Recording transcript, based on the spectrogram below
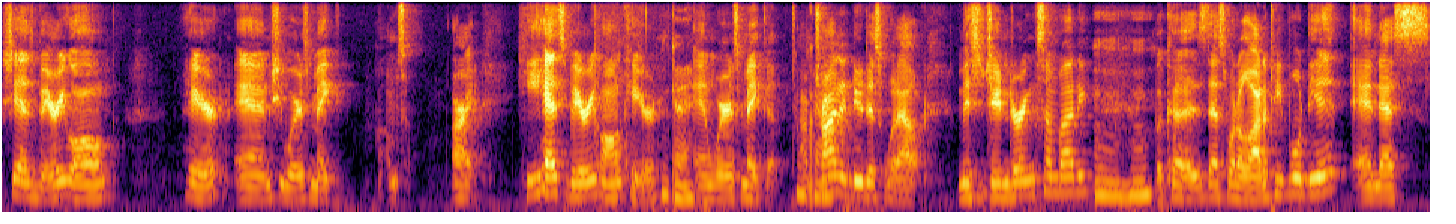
She has very long hair and she wears make. I'm sorry. All right. He has very long hair Okay. and wears makeup. I'm trying to do this without misgendering somebody Mm-hmm. because that's what a lot of people did and that's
